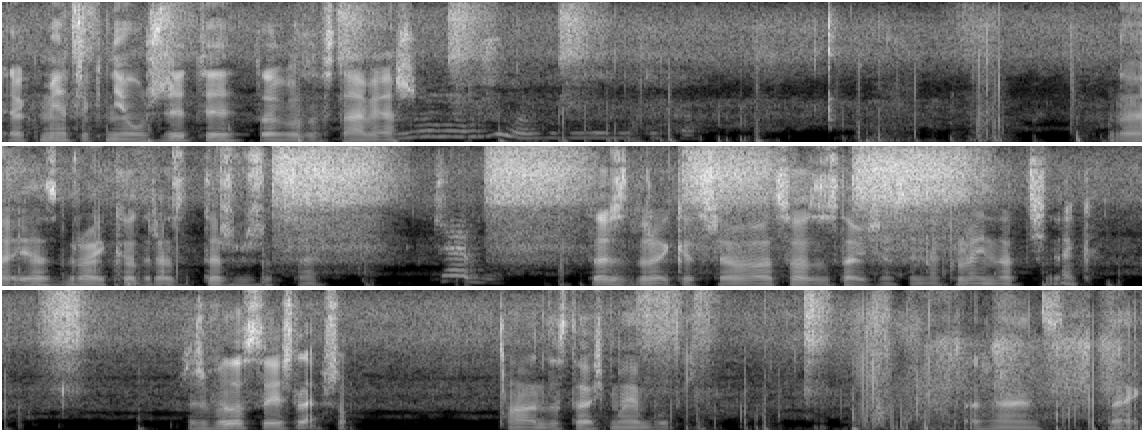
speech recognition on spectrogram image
Jak mieczyk nieużyty, to go zostawiasz. No nie używam w ogóle mieczyka. No, ja zbrojkę od razu też wyrzucę. Czemu? Też zbrojkę trzeba, a co, zostawić ją sobie na kolejny odcinek? Przecież wylosujesz lepszą. A, dostałeś moje budki. Więc tak.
